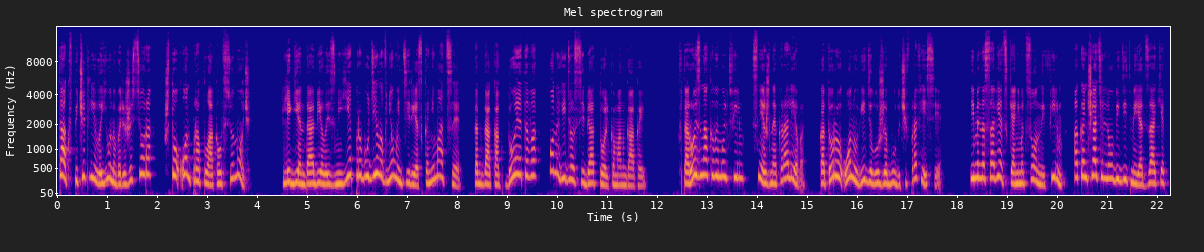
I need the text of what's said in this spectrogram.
так впечатлила юного режиссера, что он проплакал всю ночь. Легенда о белой змее пробудила в нем интерес к анимации, тогда как до этого он видел себя только мангакой. Второй знаковый мультфильм «Снежная королева», которую он увидел уже будучи в профессии. Именно советский анимационный фильм окончательно убедит Миядзаки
